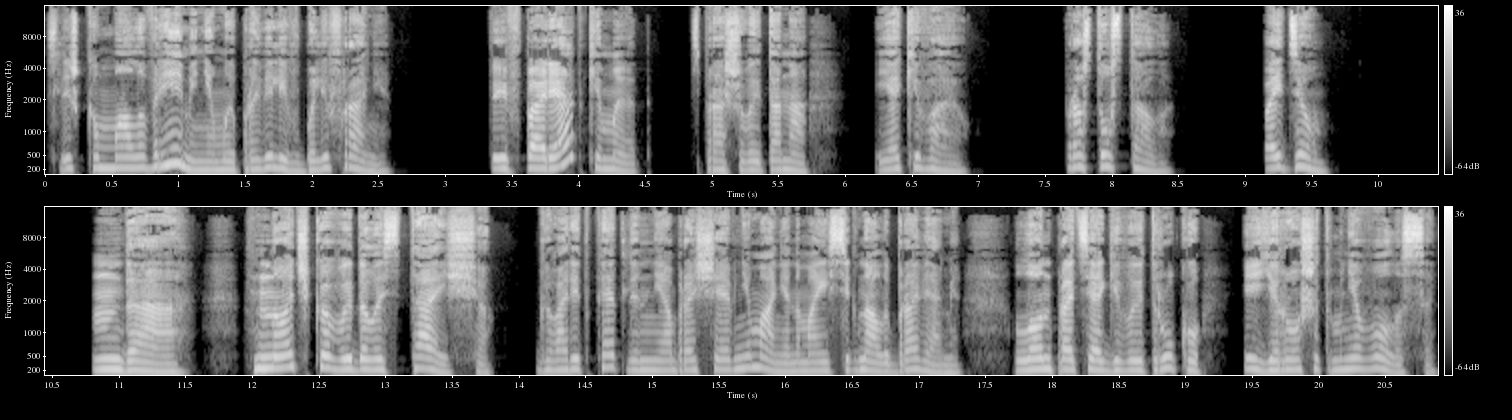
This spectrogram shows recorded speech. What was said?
Слишком мало времени мы провели в Балифране. «Ты в порядке, Мэт? — спрашивает она. Я киваю. Просто устала. Пойдем. Да, ночка выдалась та еще. — говорит Кэтлин, не обращая внимания на мои сигналы бровями. Лон протягивает руку и ерошит мне волосы.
